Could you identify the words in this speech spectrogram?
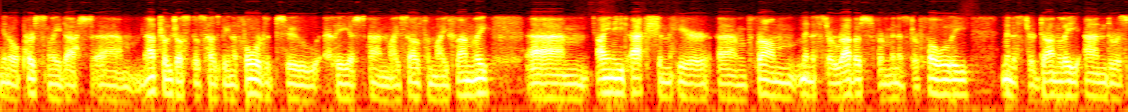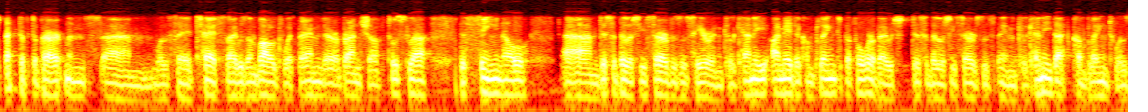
you know, personally that um, natural justice has been afforded to Elliot and myself and my family. Um, I need action here um, from Minister Rabbitte, from Minister Foley, Minister Donnelly, and the respective departments. Um, we'll say TESS, I was involved with them. They're a branch of TUSLA, the CINO, um, disability services here in Kilkenny. I made a complaint before about disability services in Kilkenny. That complaint was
